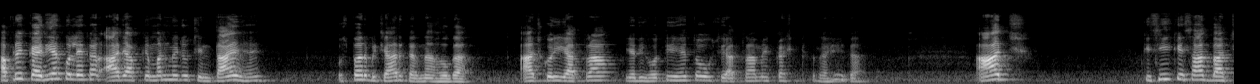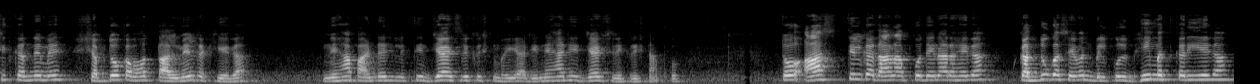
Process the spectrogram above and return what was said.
अपने करियर को लेकर आज आपके मन में जो चिंताएँ हैं, उस पर विचार करना होगा। आज कोई यात्रा यदि होती है तो उस यात्रा में कष्ट रहेगा। आज किसी के साथ बातचीत करने में शब्दों का बहुत तालमेल रखिएगा। नेहा पांडे जी लिखती हैं, जय श्री कृष्ण भैया जी। नेहा जी, जय श्री कृष्ण आपको। तो आज तिल का दान आपको देना रहेगा। कद्दू का सेवन बिल्कुल भी मत करिएगा।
